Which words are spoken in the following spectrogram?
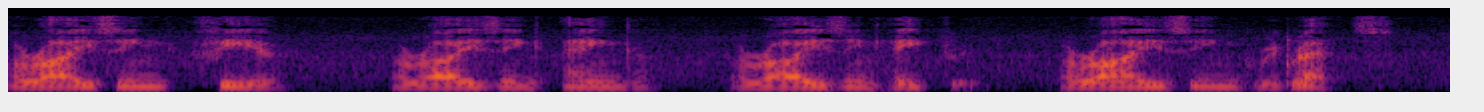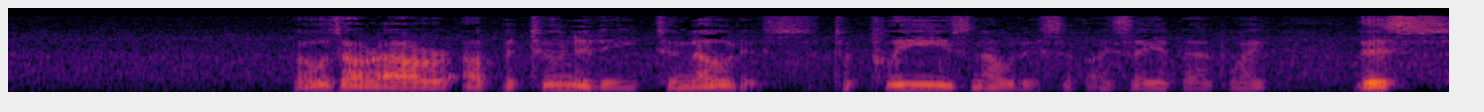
arising fear, arising anger, arising hatred, arising regrets, those are our opportunity to notice, to please notice, if I say it that way, this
